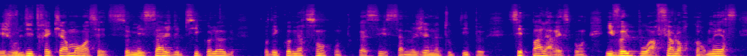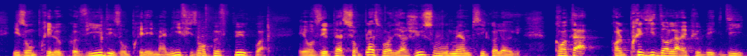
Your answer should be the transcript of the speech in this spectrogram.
Et je vous le dis très clairement, hein, ce message des psychologues pour des commerçants qui ont tout cassé, ça me gêne un tout petit peu. C'est pas la réponse. Ils veulent pouvoir faire leur commerce. Ils ont pris le Covid, ils ont pris les manifs, ils en peuvent plus, quoi. Et on se déplace sur place pour leur dire juste, on vous met un psychologue. Quand, quand le président de la République dit,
